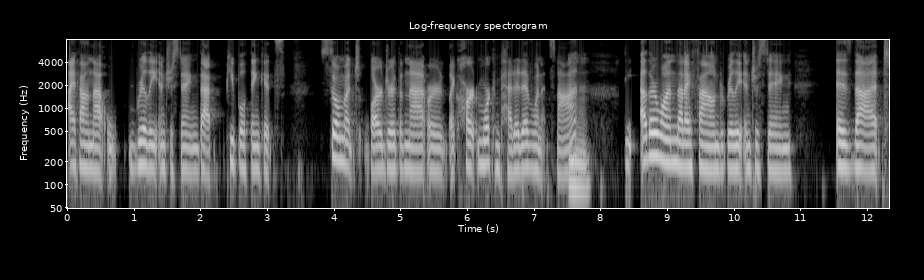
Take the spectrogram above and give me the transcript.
I found that really interesting that people think it's so much larger than that or like heart more competitive when it's not. Mm-hmm. The other one that I found really interesting is that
